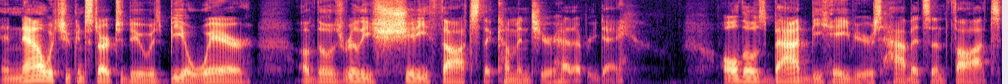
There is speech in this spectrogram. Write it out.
And now, what you can start to do is be aware of those really shitty thoughts that come into your head every day. All those bad behaviors, habits, and thoughts,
